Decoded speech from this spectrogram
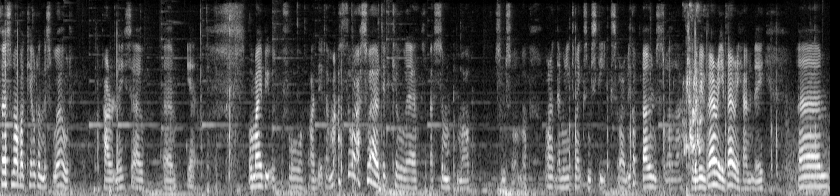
First mob I killed on this world, apparently, so, um, yeah. Or maybe it was before I did. I thought, I swear I did kill uh, some mob. Some sort of mob. Alright then, we need to make some steaks. Alright, we've got bones as well, that's going to be very, very handy. Um,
